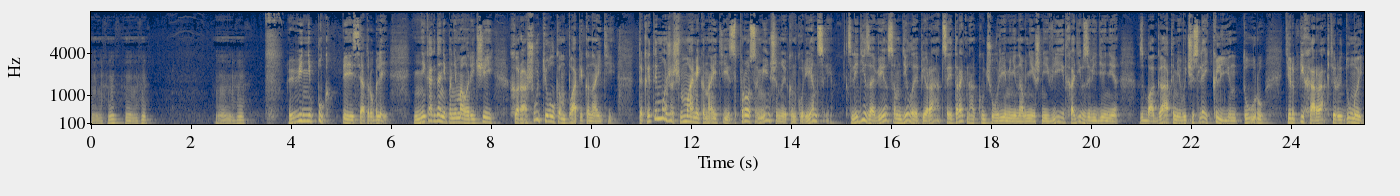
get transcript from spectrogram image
Угу, угу. Угу. Винни-Пук, 50 рублей. Никогда не понимал речей «хорошо тёлкам папика найти». Так и ты можешь мамика найти. Спроса меньше, но и конкуренции. Следи за весом, делай операции, трать на кучу времени на внешний вид, ходи в заведение с богатыми, вычисляй клиентуру, терпи характер и думай,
